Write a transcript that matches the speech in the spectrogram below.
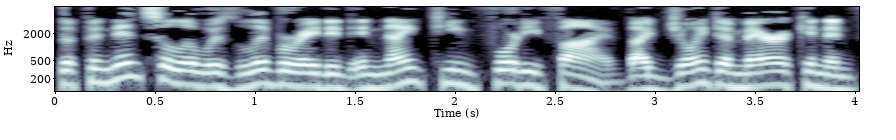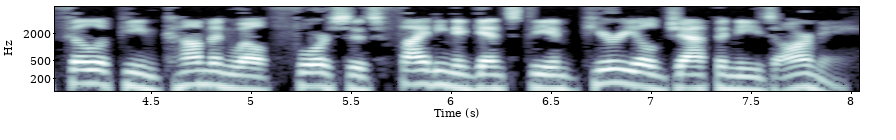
The peninsula was liberated in 1945 by joint American and Philippine Commonwealth forces fighting against the Imperial Japanese Army.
